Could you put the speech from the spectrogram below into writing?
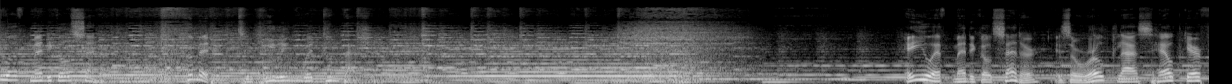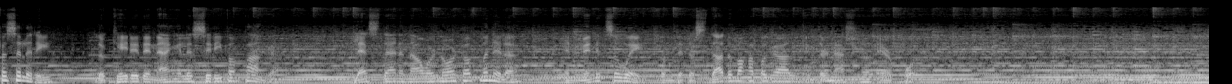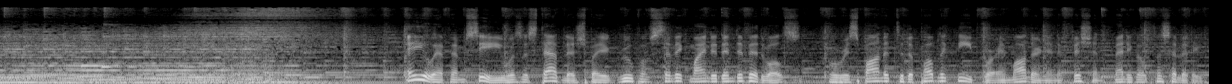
AUF Medical Center, committed to healing with compassion. AUF Medical Center is a world-class healthcare facility located in Angeles City, Pampanga, less than an hour north of Manila and minutes away from the Diosdado Macapagal International Airport. AUFMC was established by a group of civic-minded individuals who responded to the public need for a modern and efficient medical facility.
